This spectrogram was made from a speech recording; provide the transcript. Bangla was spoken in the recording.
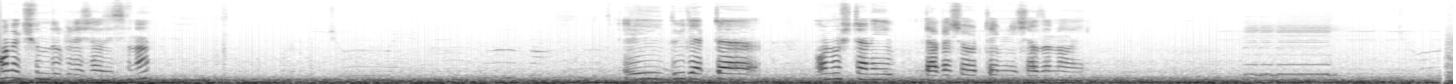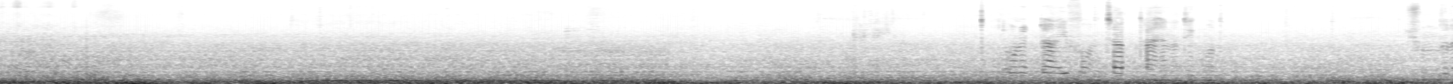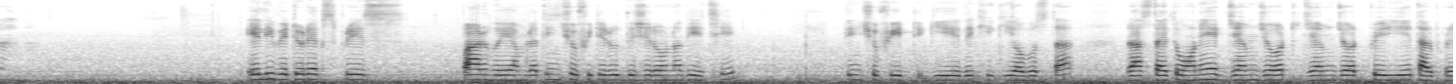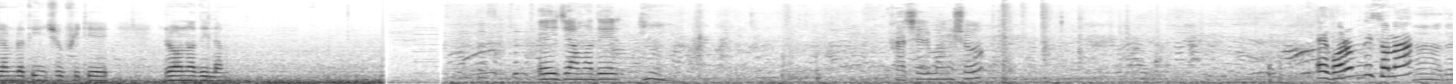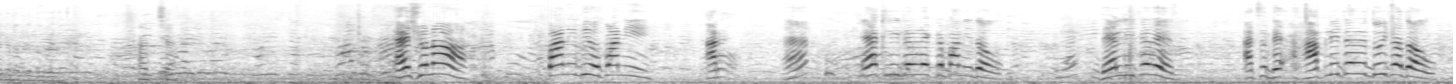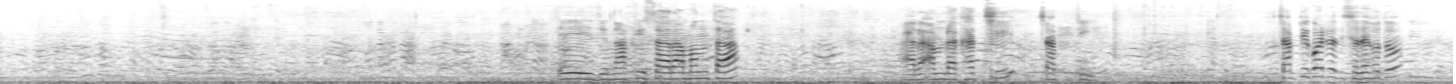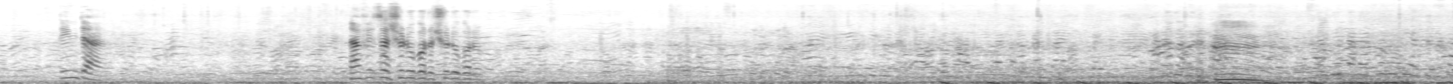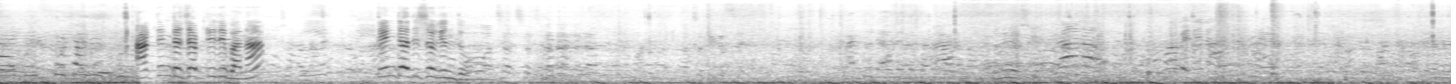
অনেক সুন্দর করে সাজিয়েছে না? এই দুইটা একটা অনুষ্ঠানে ঢাকা শহরটা এমনি সাজানো হয়। একটা আইফোন চারটা না ঠিক মতো সুন্দর আহে না এলিভেটর এক্সপ্রেস পার হয়ে আমরা তিনশো ফিটের উদ্দেশ্যে রওনা দিয়েছি। তিনশো ফিট গিয়ে দেখি কি অবস্থা। রাস্তায় তো অনেক জ্যামজট জ্যামজট পেরিয়ে তারপরে আমরা তিনশো ফিটে রওনা দিলাম। এই যে আমাদের হাঁসের মাংস। এ গরম দিছ না? হ্যাঁ হ্যাঁ আচ্ছা। এই শোনো পানি দিও, পানি। আর হ্যাঁ? এক লিটারের একটা পানি দাও। দেড় লিটারের? আচ্ছা হাফ লিটারের দুইটা দাও। এই যে নাফিসা রামন্তা আর আমরা খাচ্ছি চাপটি। চাপটি কয়টা দিচ্ছে দেখো তো? তিনটা। নাফিসা, শুরু করো শুরু করো হুম আর তিনটা চাপটি দিবা না? তিনটা দিছো কিন্তু।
